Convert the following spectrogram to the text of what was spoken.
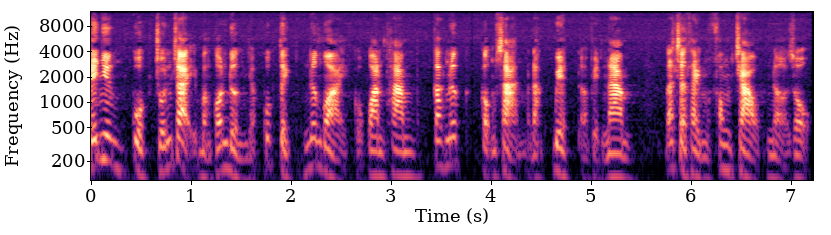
Thế nhưng cuộc trốn chạy bằng con đường nhập quốc tịch nước ngoài của quan tham các nước Cộng sản và đặc biệt ở Việt Nam đã trở thành một phong trào nở rộ,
